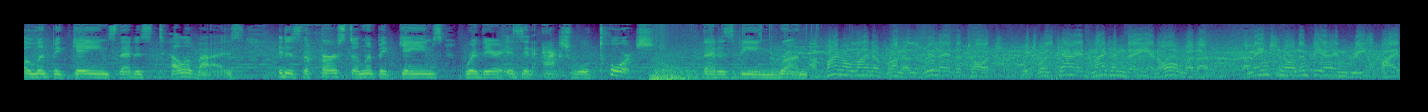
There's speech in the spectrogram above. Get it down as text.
Olympic Games that is televised. It is the first Olympic Games where there is an actual torch that is being run. A final line of runners relayed the torch, which was carried night and day in all weather from ancient Olympia in Greece by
